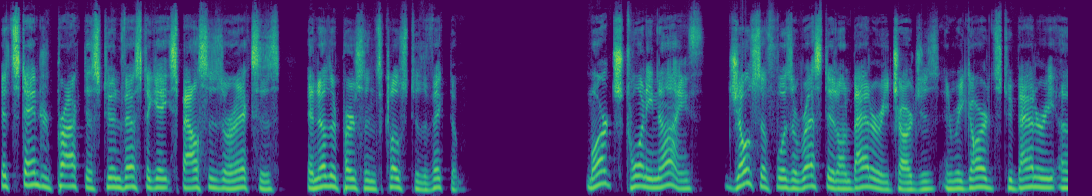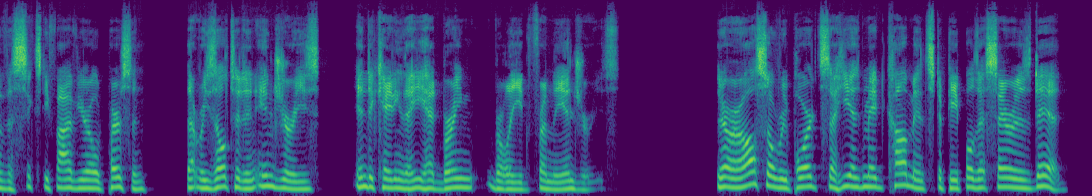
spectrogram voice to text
It's standard practice to investigate spouses or exes and other persons close to the victim. March 29th, Joseph was arrested on battery charges in regards to battery of a 65 year old person that resulted in injuries indicating that he had brain bleed from the injuries. There are also reports that he had made comments to people that Sara is dead.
